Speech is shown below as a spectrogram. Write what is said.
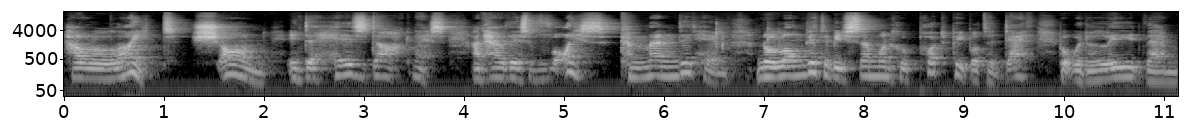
how light shone into his darkness, and how this voice commanded him no longer to be someone who put people to death, but would lead them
